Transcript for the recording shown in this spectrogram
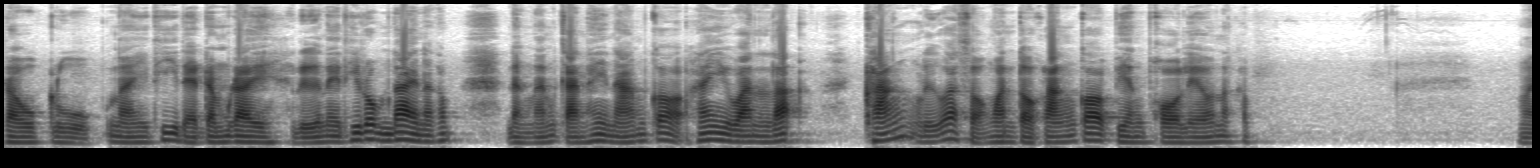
เราปลูกในที่แดดรำไร หรือในที่ร่มได้นะครับ ดังนั้นการให้น้ำก็ให้วันละครั้งหรือว่าสองวันต่อครั้งก็เพียงพอแล้วนะครับ มา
